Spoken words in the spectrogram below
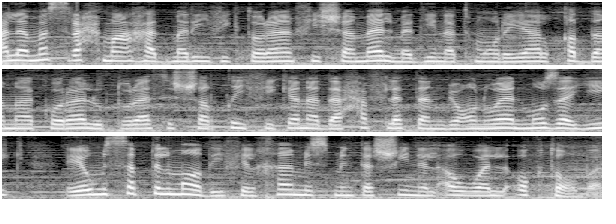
على مسرح معهد ماري فيكتوران في شمال مدينة مونريال قدم كورال التراث الشرقي في كندا حفلة بعنوان موزاييك يوم السبت الماضي في الخامس من تشرين الأول أكتوبر.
